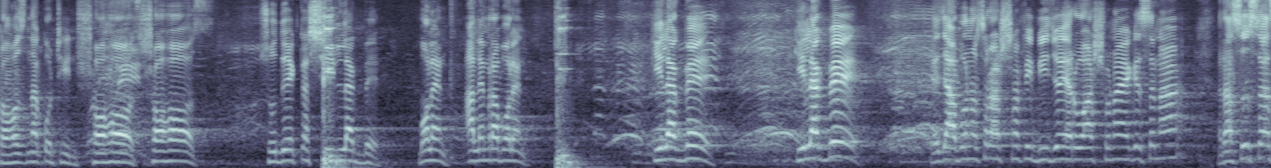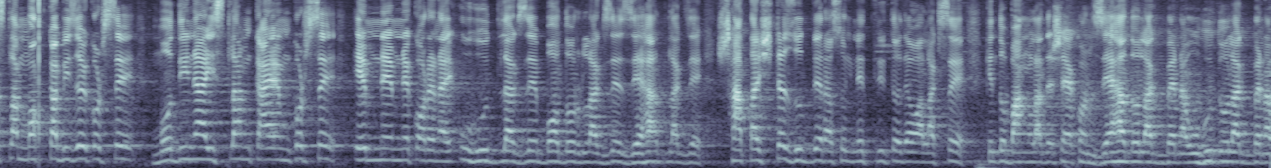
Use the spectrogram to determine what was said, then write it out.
সহজ না কঠিন? সহজ সহজ। শুধু একটা শিল লাগবে। বলেন আলেমরা বলেন। কি লাগবে? কি লাগবে? এই যে আবনসর আশরাফি বিজয়ের ওয়াজ শোনা গেছে না? রাসুসাহ ইসলাম মক্কা বিজয় করছে মদিনা ইসলাম কায়েম করছে, এমনি এমনি করে নাই, উহুদ লাগছে, বদর লাগছে, জেহাদ লাগছে সাতাশটা যুদ্ধে রাসুল নেতৃত্ব দেওয়া লাগছে, কিন্তু বাংলাদেশে এখন জেহাদও লাগবে না, উহুদও লাগবে না,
